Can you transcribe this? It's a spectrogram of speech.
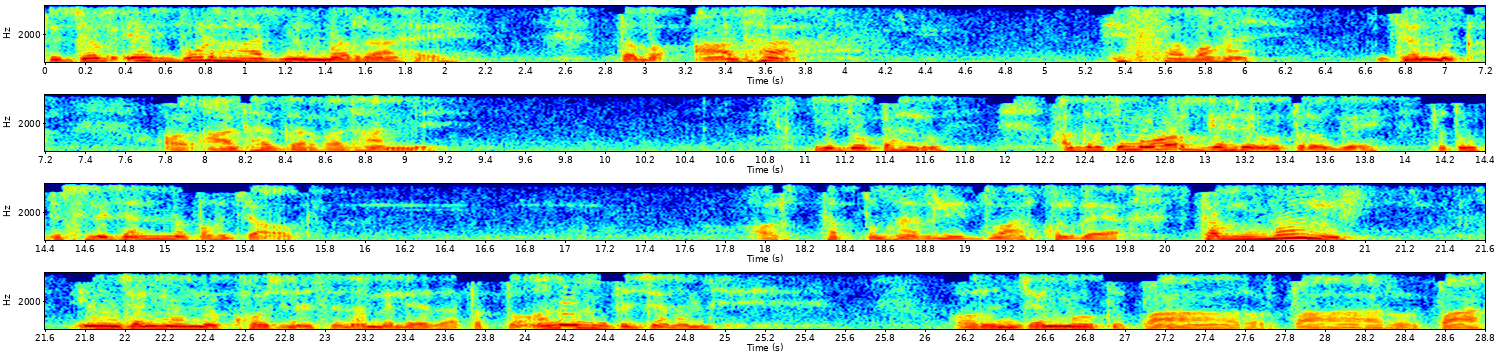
तो जब एक बूढ़ा आदमी मर रहा है, तब आधा हिस्सा वहाँ है, जन्म का, और आधा गर्भाधान में। ये दो पहलू अगर तुम और गहरे उतरोगे तो तुम पिछले जन्म में पहुँच जाओगे। और तब तुम्हारे लिए द्वार खुल गया। तब मूल इन जन्मों में खोजने से न मिलेगा। तब तो अनंत जन्म है। और उन जन्मों के पार और पार और पार,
